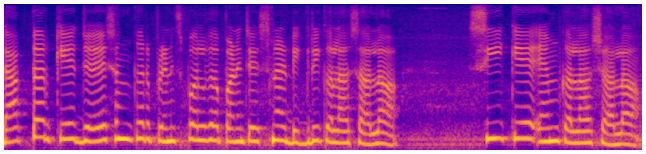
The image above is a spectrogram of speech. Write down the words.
Doctor K. జయశంకర్ ప్రిన్సిపల్గా పనిచేసిన డిగ్రీ కళాశాల సికేఎం కళాశాల.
